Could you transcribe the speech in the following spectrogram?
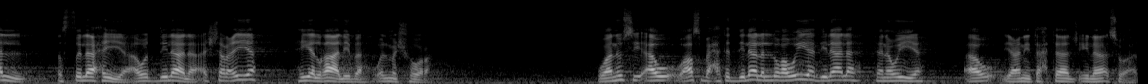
الاصطلاحية أو الدلالة الشرعية هي الغالبة والمشهورة. ونسي أو وأصبحت الدلالة اللغوية دلالة ثانوية أو يعني تحتاج إلى سؤال.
